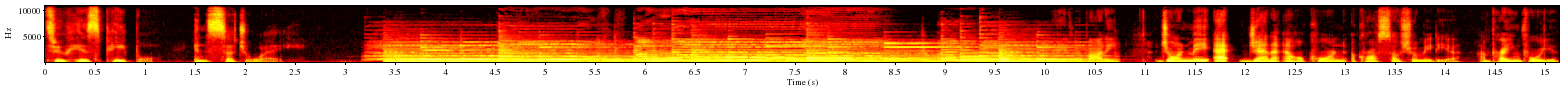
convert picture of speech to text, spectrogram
to his people in such a way. Hey, everybody. Join me at Jana Alcorn across social media. I'm praying for you.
